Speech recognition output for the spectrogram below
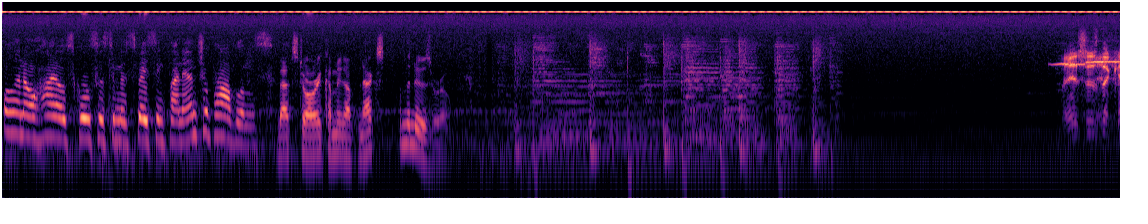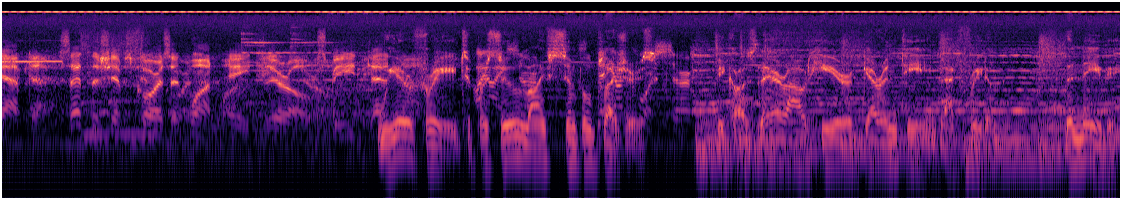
Well, an Ohio school system is facing financial problems. That story coming up next from the newsroom. Course at 180. Speed We're free to pursue life's simple pleasures because they're out here guaranteeing that freedom. The Navy,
